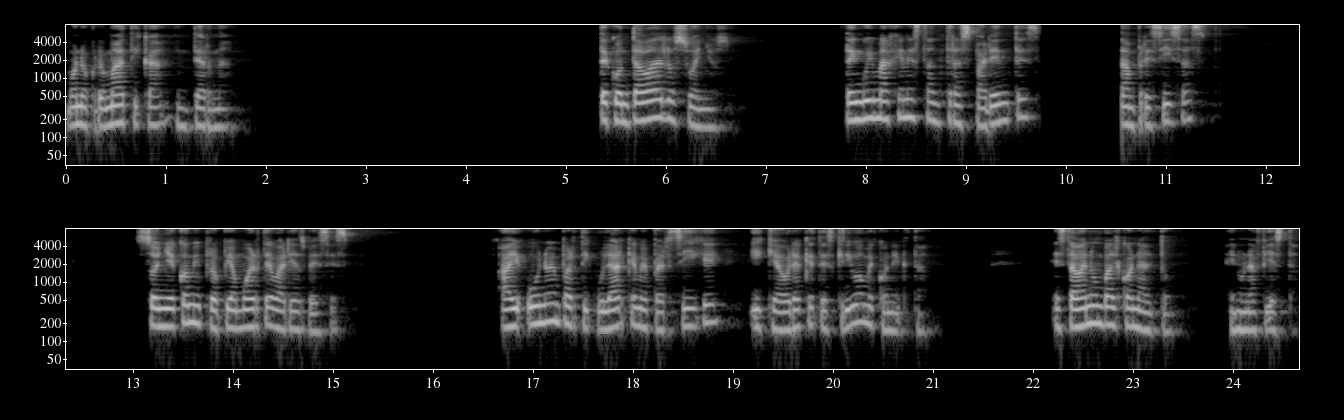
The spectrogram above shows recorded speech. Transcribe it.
monocromática, interna. Te contaba de los sueños. Tengo imágenes tan transparentes, tan precisas, Soñé con mi propia muerte varias veces. Hay uno en particular que me persigue y que ahora que te escribo me conecta. Estaba en un balcón alto, en una fiesta.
